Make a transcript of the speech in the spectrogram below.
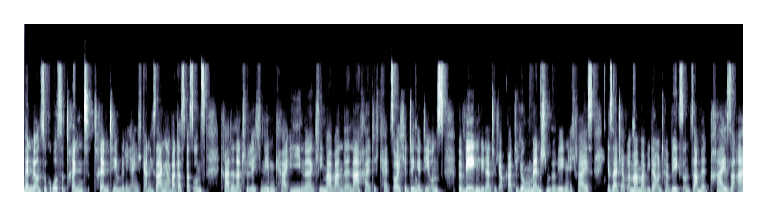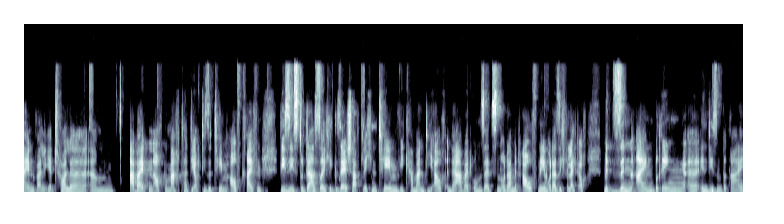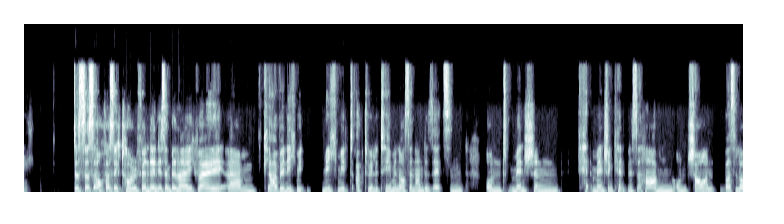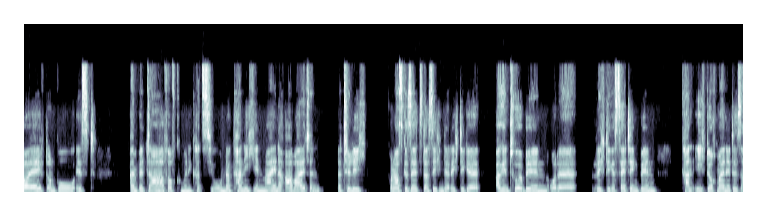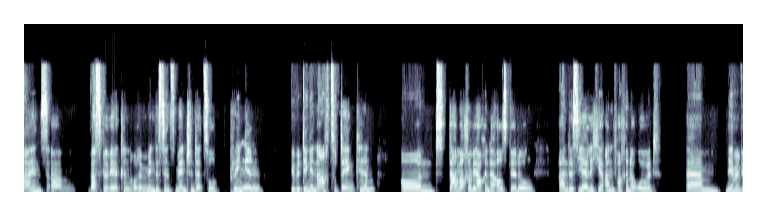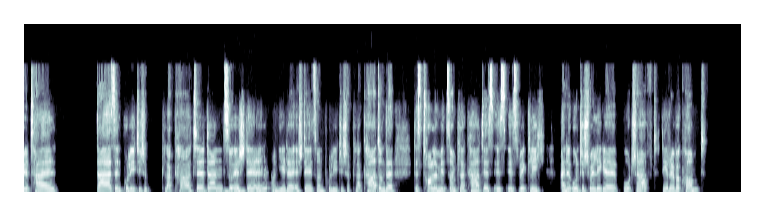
wenn wir uns so große Trend, Trendthemen will ich eigentlich gar nicht sagen, aber das, was uns gerade natürlich neben KI, ne, Klimawandel, Nachhaltigkeit, solche Dinge, die uns bewegen, die natürlich auch gerade die jungen Menschen bewegen. Ich weiß, ihr seid ja auch immer mal wieder unterwegs und sammelt Preise ein, weil ihr tolle ähm, Arbeiten auch gemacht hat, die auch diese Themen aufgreifen. Wie siehst du das, solche gesellschaftlichen Themen? Wie kann man die auch in der Arbeit umsetzen oder mit aufnehmen oder sich vielleicht auch mit Sinn einbringen äh, in diesem Bereich? Das ist auch, was ich toll finde in diesem Bereich, weil ähm, klar, wenn ich mit, mich mit aktuellen Themen auseinandersetzen und Menschen Menschenkenntnisse haben und schauen, was läuft und wo ist ein Bedarf auf Kommunikation, da kann ich in meine Arbeiten natürlich vorausgesetzt, dass ich in der richtige Agentur bin oder richtige Setting bin, kann ich durch meine Designs ähm, was bewirken oder mindestens Menschen dazu bringen, über Dinge nachzudenken. Und da machen wir auch in der Ausbildung an das jährliche Anfachen Award ähm, nehmen wir teil. Da sind politische Plakate dann mhm. zu erstellen und jeder erstellt so ein politisches Plakat und der, das Tolle mit so einem Plakat ist, ist, ist wirklich eine unterschwellige Botschaft, die rüberkommt.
